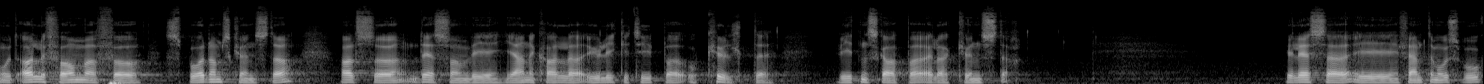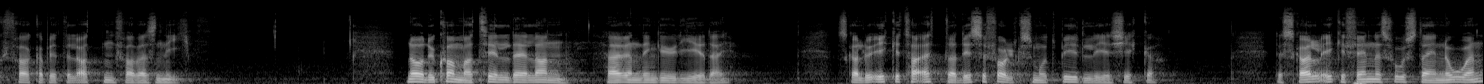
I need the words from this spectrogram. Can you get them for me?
mot alle former for spådomskunster, altså det som vi gjerne kaller ulike typer okkulte vitenskaper eller kunster. Vi leser i 5. Mosebok fra kapittel 18 fra vers 9. Når du kommer til det land Herren din Gud gir deg, skal du ikke ta etter disse folks motbydelige skikker. Det skal ikke finnes hos deg noen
